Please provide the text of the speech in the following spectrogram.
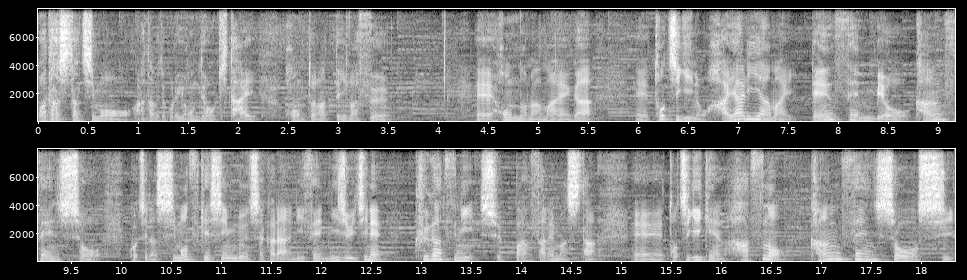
私たちも改めてこれ読んでおきたい本となっています、えー、本の名前がえ栃木の流行り病伝染病感染症。こちら下野新聞社から2021年9月に出版されました、えー、栃木県初の感染症誌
